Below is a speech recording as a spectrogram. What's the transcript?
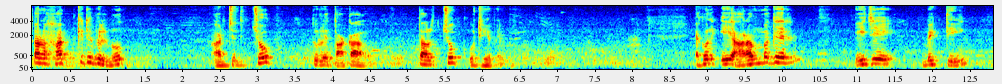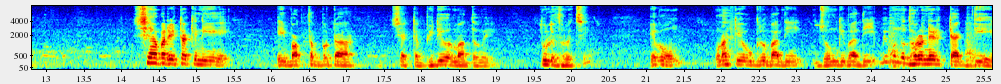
তাহলে হাত কেটে ফেলব। আর যদি চোখ তুলে তাকাও, তাহলে চোখ উঠিয়ে ফেলব। এখন এই আরামবাগের এই যে ব্যক্তি, সে আবার এটাকে নিয়ে এই বক্তব্যটা সে একটা ভিডিওর মাধ্যমে তুলে ধরেছে এবং ওনাকে উগ্রবাদী, জঙ্গিবাদী বিভিন্ন ধরনের ট্যাগ দিয়ে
